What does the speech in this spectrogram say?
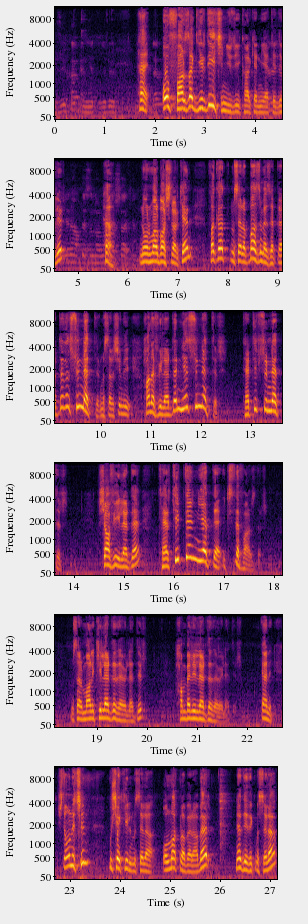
Yüzü yıkarken niyet ediliyor. He, o farza girdiği için yüzü yıkarken niyet edilir. Normal Ha. başlarken. Normal başlarken. Fakat mesela bazı mezheplerde de sünnettir. Mesela şimdi Hanefilerde niyet sünnettir. Tertip sünnettir. Şafiilerde tertip de niyet de ikisi de farzdır. Mesela Malikilerde de öyledir. Hanbelilerde de öyledir. Yani işte onun için bu şekil mesela olmakla beraber ne dedik mesela?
